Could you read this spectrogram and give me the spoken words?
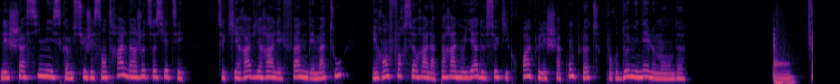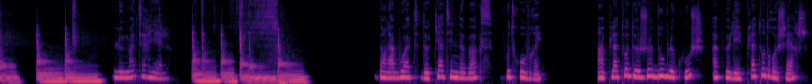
les chats s'immiscent comme sujet central d'un jeu de société, ce qui ravira les fans des matous et renforcera la paranoïa de ceux qui croient que les chats complotent pour dominer le monde. Le matériel. Dans la boîte de Cat in the Box, vous trouverez un plateau de jeu double couche appelé plateau de recherche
